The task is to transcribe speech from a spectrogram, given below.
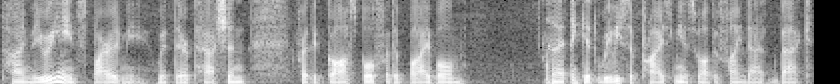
time. They really inspired me with their passion for the gospel, for the Bible. And I think it really surprised me as well to find that back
